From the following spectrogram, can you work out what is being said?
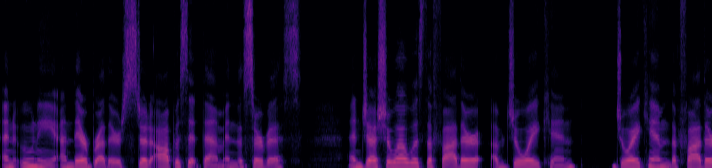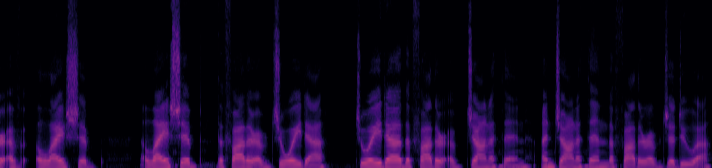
and Unni and their brothers stood opposite them in the service. And Jeshua was the father of Joachim, Joachim the father of Eliashib, Eliashib the father of Joiada, Joiada the father of Jonathan, and Jonathan the father of Jaddua.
